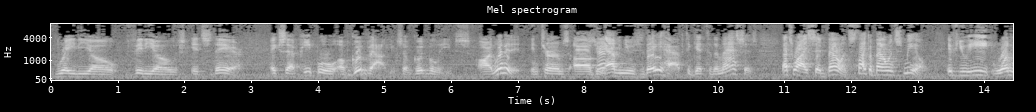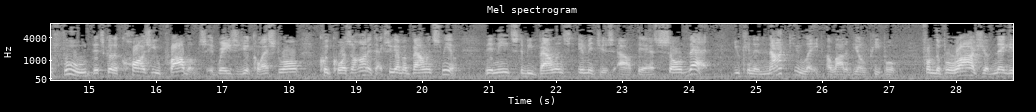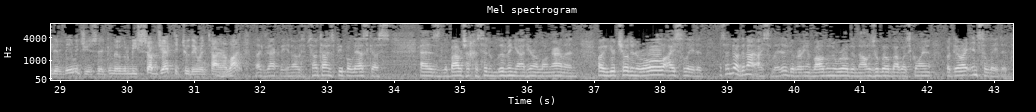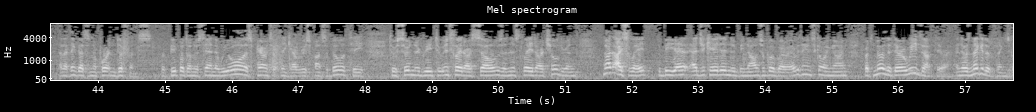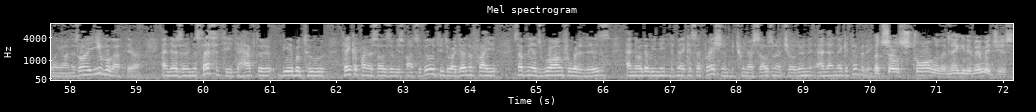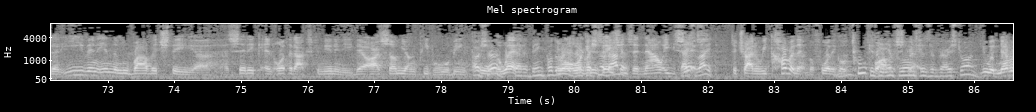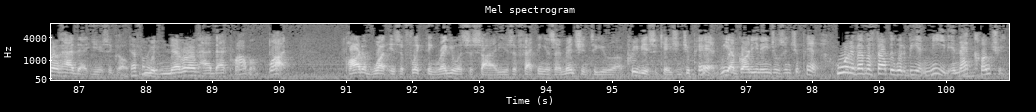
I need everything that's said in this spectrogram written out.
radio, videos, it's there. Except people of good values, of good beliefs, are limited in terms of Sure. the avenues they have to get to the masses. That's why I said balance. It's like a balanced meal. If you eat one food that's going to cause you problems, it raises your cholesterol, could cause a heart attack. So you have a balanced meal. There needs to be balanced images out there so that you can inoculate a lot of young people from the barrage of negative images that they're going to be subjected to their entire mm-hmm. life. Exactly. You know, sometimes people ask us, as the Lubavitcher Hasidim living out here on Long Island, oh, your children are all isolated. I said, no, they're not isolated. They're very involved in the world. They're knowledgeable about what's going on, but they are insulated. And I think that's an important difference for people to understand that we all, as parents, I think, have a responsibility to a certain degree to insulate ourselves and insulate our children not isolate, to be educated and to be knowledgeable about everything that's going on, but to know that there are weeds out there and there's negative things going on. There's a lot of evil out there. And there's a necessity to have to be able to take upon ourselves the responsibility to identify something that's wrong for what it is and know that we need to make a separation between ourselves and our children and that negativity. But so strong are the negative images that even in the Lubavitch, the uh, Hasidic and Orthodox community, there are some young people who are being pulled Oh, pulled sure, away. that are being pulled there away, are there's no organizations that now exist That's right. To try to recover them before they go too because far the astray. influences are very strong. You would never have had that years ago. Definitely. You would never have had that problem. But part of what is afflicting regular society is affecting, as I mentioned to you on a previous occasion, Japan. We have guardian angels in Japan. Who would have ever felt there would be a need in that country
